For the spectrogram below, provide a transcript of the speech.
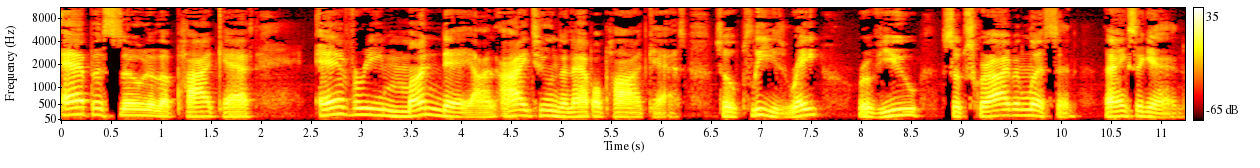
episode of the podcast every Monday on iTunes and Apple Podcasts. So please rate, review, subscribe, and listen. Thanks again.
